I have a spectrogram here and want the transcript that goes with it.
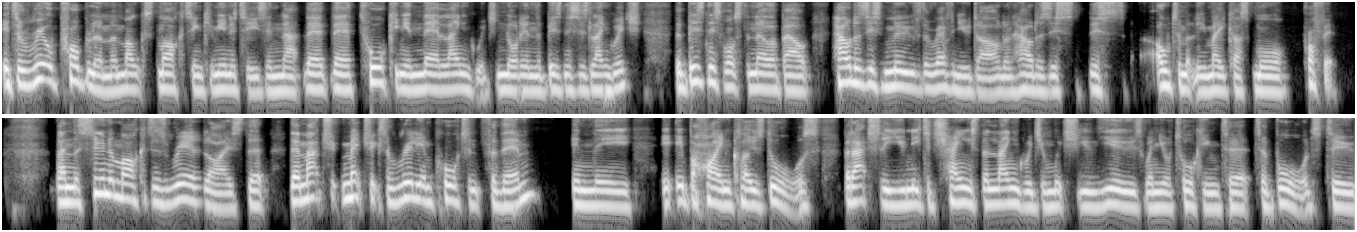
It's a real problem amongst marketing communities in that they're they're talking in their language, not in the business's language. The business wants to know about how does this move the revenue dial and how does this this ultimately make us more profit. And the sooner marketers realize that their metrics are really important for them in the it behind closed doors, but actually you need to change the language in which you use when you're talking to, to boards to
